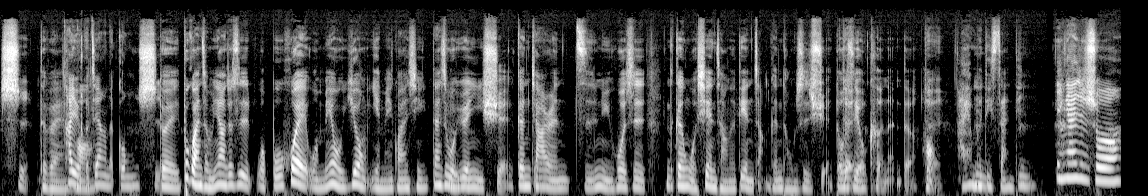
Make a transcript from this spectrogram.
是，对不对？他有个这样。的公式。对，不管怎么样，就是我不会，我没有用也没关系，但是我嗯愿意学，跟家人、子女，或是跟我现场的店长、跟同事学，都是有可能的。对好，还有没有嗯第三题？嗯，应该是说，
